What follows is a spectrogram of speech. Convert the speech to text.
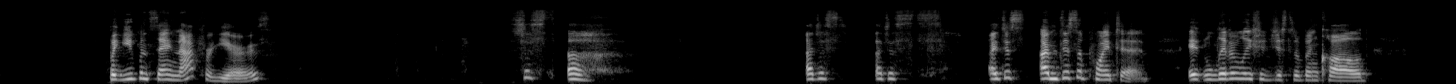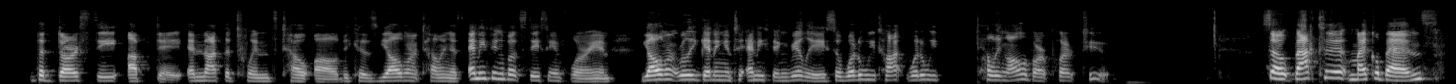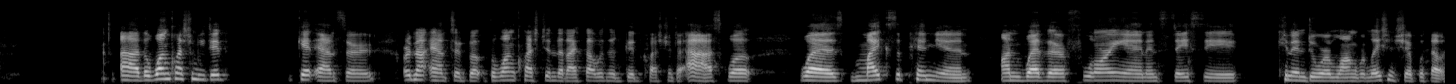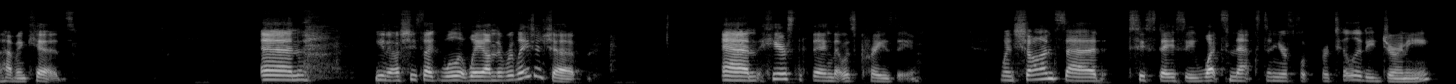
But you've been saying that for years. It's just, ugh. I just, I just, I just, I'm disappointed. It literally should just have been called the Darcy update and not the twins tell all because y'all weren't telling us anything about Stacy and Florian. Y'all weren't really getting into anything really. So what are we taught? What are we telling all about part two? So back to Michael Benz. Uh, the one question we did get answered, or not answered, but the one question that I thought was a good question to ask, well, was Mike's opinion on whether Florian and Stacy can endure a long relationship without having kids. And, you know, she's like, will it weigh on the relationship? And here's the thing that was crazy. When Shaun said to Stacy, what's next in your fertility journey?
